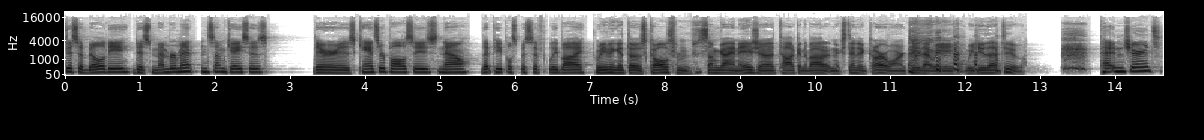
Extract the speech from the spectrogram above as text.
disability, dismemberment in some cases. There is cancer policies now that people specifically buy. We even get those calls from some guy in Asia talking about an extended car warranty that we we do that too. Pet insurance.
